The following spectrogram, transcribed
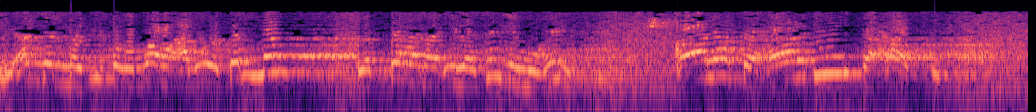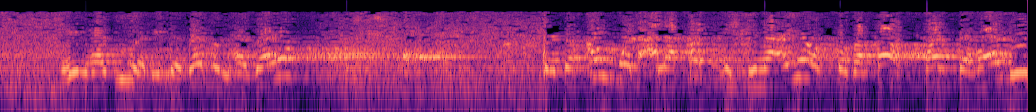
لأن النبي صلى الله عليه وسلم نبهنا إلى شيء مهم. قال تهادوا تحابوا للهدية بتبادل الهدايا. تتقوى العلاقات الاجتماعية والصداقات. قال تهادوا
